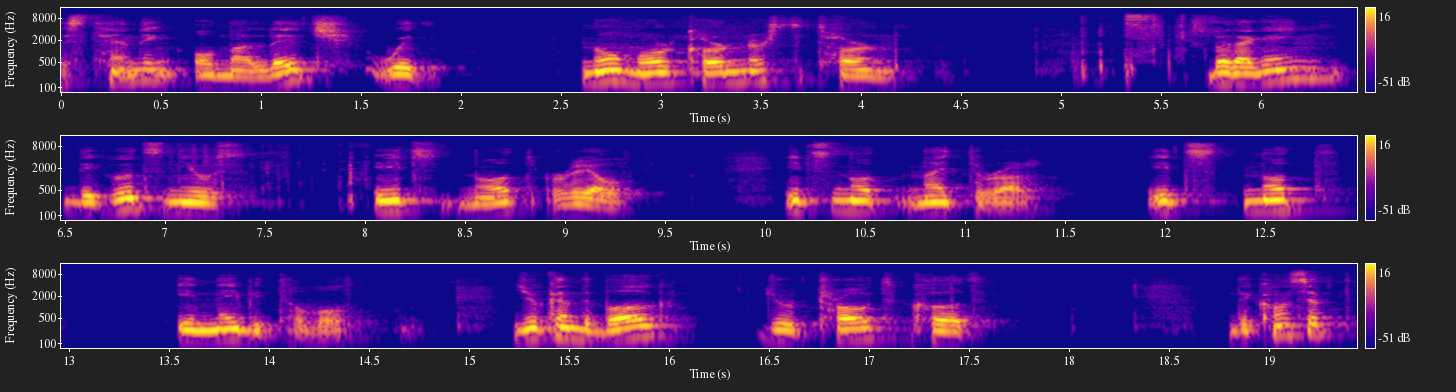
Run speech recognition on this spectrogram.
standing on a ledge with no more corners to turn. But again, the good news it's not real, it's not natural, it's not inevitable. You can debug your throat code. The concept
